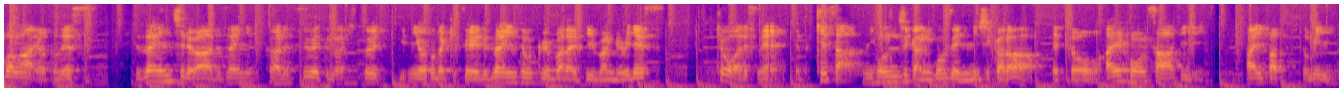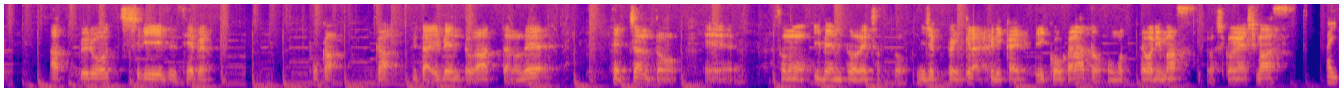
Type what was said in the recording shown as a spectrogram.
んばんは、ヨトです。デザインチルはデザインに関わるすべての人にお届けするデザイントークバラエティ番組です。今日はですね、えっと、今朝、日本時間午前2時から、えっと、iPhone 13、iPad mini、Apple Watch シリーズ7とかが出たイベントがあったので、てっちゃんと、えーそのイベントでちょっと20分くらい振り返っていこうかなと思っております。よろしくお願いします。はい、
